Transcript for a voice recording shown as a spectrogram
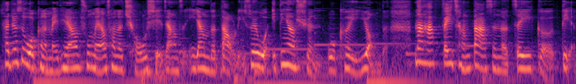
它就是我可能每天要出门要穿的球鞋这样子一样的道理，所以我一定要选我可以用的。那它非常大声的这一个点，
